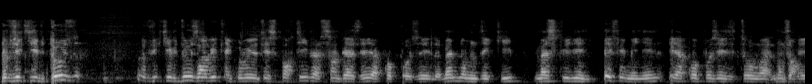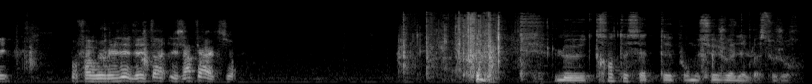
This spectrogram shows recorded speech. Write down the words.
L'objectif 12, L'objectif 12 invite les communautés sportives à s'engager à proposer le même nombre d'équipes, masculines et féminines, et à proposer des tournois non genrés pour favoriser les interactions. Très bien. Le 37 pour Monsieur Joël Delplas, toujours.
